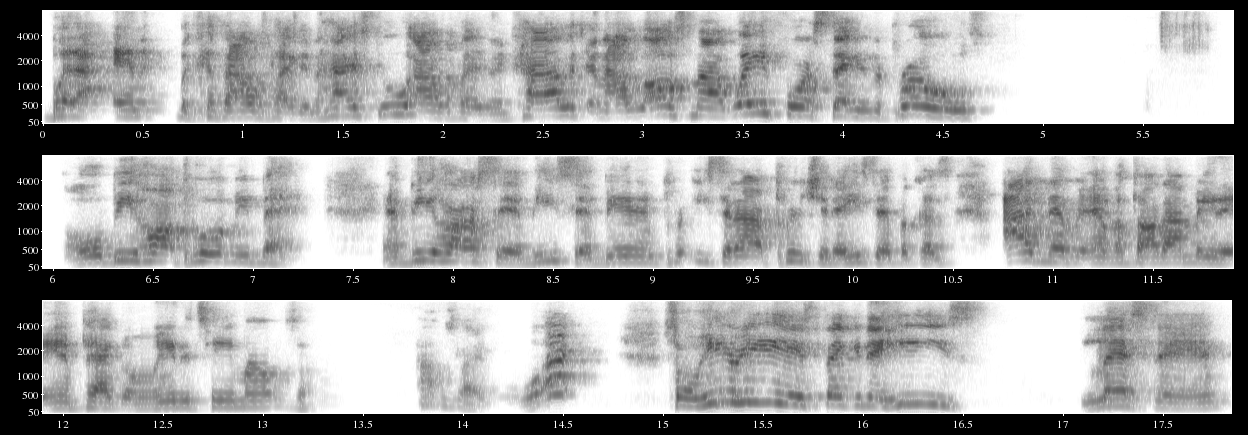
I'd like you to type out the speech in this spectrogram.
But I and because I was like in high school, I was like in college, and I lost my way for a second in the pros. Old B Hart pulled me back. And B Hart said, he said, being he said, I appreciate it. He said, because I never ever thought I made an impact on any team I was on. I was like, what? So here he is thinking that he's less than.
